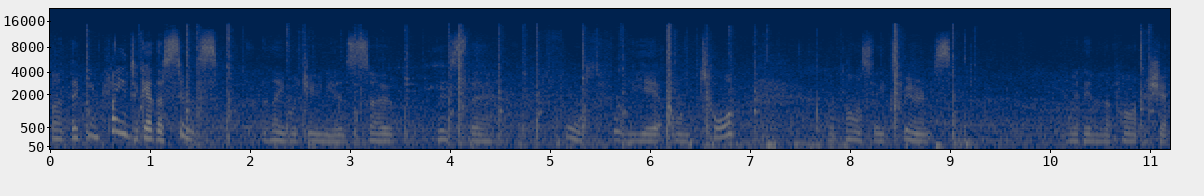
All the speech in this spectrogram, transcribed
But they've been playing together since they were juniors, so this is their fourth full year on tour A vastly experience within the partnership.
